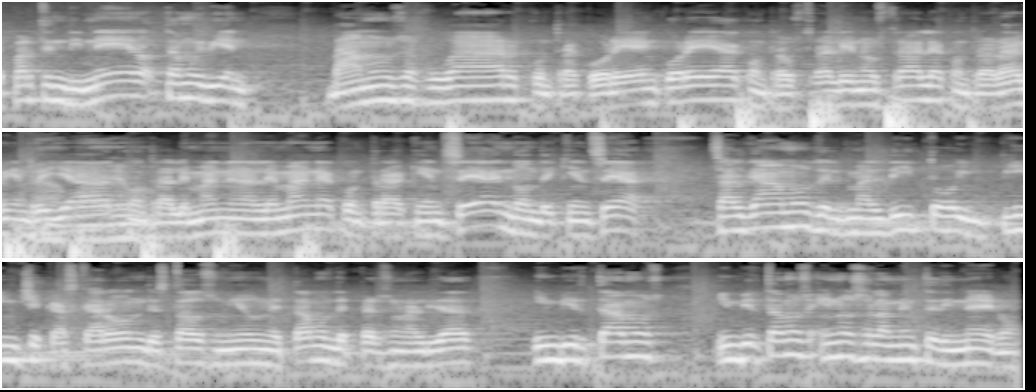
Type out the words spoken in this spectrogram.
reparten dinero, está muy bien. Vamos a jugar contra Corea en Corea, contra Australia en Australia, contra Arabia en Riyadh, huevo. contra Alemania en Alemania, contra quien sea, en donde quien sea. Salgamos del maldito y pinche cascarón de Estados Unidos, metámosle personalidad, invirtamos, invirtamos y no solamente dinero.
